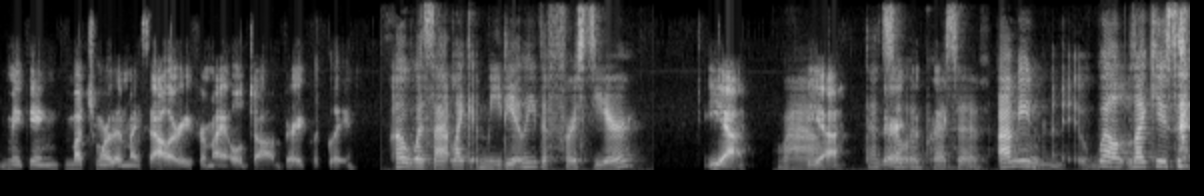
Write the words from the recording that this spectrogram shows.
making much more than my salary from my old job very quickly. Oh, was that like immediately the first year? Yeah, Wow. yeah, That's so quickly. impressive. I mean, hmm well, like you said,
